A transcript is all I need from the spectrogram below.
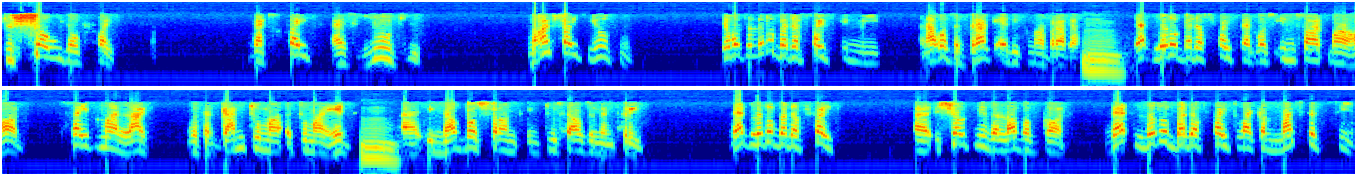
to show your faith. That faith has healed you. My faith healed me. There was a little bit of faith in me, and I was a drug addict, my brother. Mm. That little bit of faith that was inside my heart saved my life with a gun to my to my head Mm. uh, in Melbourne in 2003. That little bit of faith uh, showed me the love of God. That little bit of faith, like a mustard seed,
